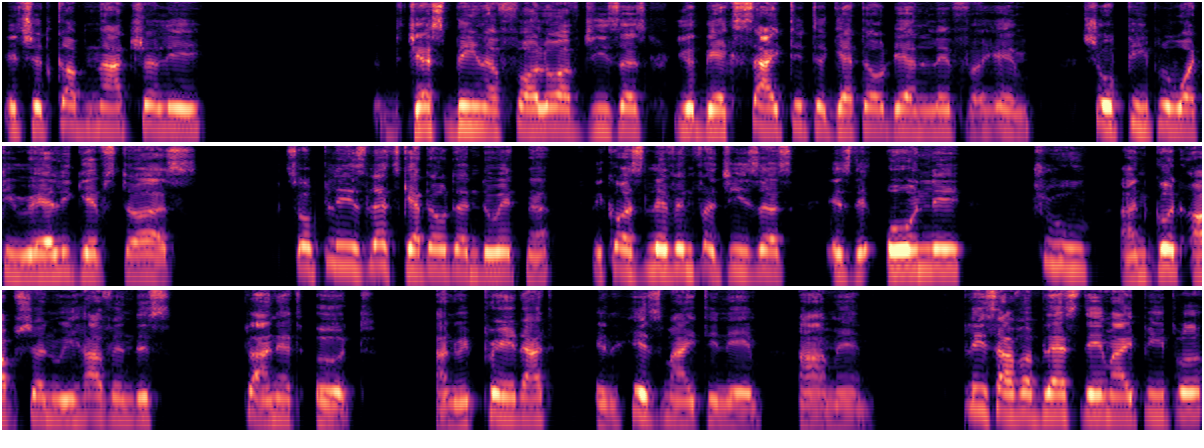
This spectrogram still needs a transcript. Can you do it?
It should come naturally. Just being a follower of Jesus, you'd be excited to get out there and live for Him. Show people what He really gives to us. So please, let's get out and do it now because living for Jesus is the only true and good option we have in this planet Earth. And we pray that in His mighty name. Amen. Please have a blessed day, my people.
